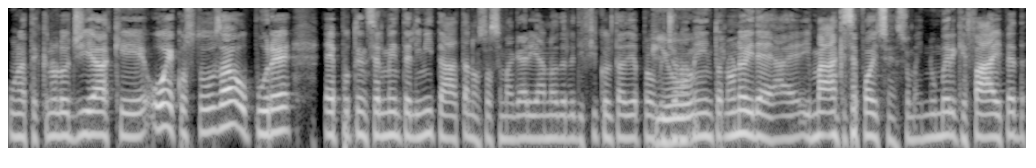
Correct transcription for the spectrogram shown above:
una tecnologia che o è costosa oppure è potenzialmente limitata. Non so se magari hanno delle difficoltà di approvvigionamento, Più... non ho idea, eh, ma anche se poi cioè, insomma, i numeri che fa iPad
